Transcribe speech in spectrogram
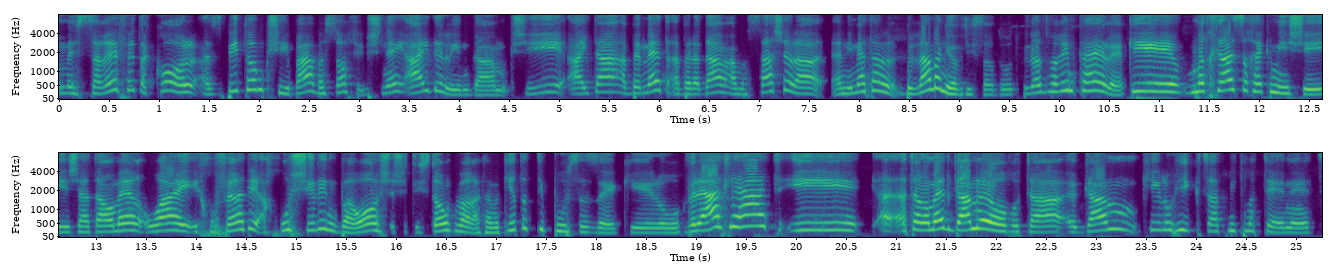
מסרף את הכל, אז פתאום כשהיא באה בסוף עם שני איידלים גם, כשהיא הייתה באמת הבן אדם, המסע שלה, אני מתה. למה אני אוהבת הישרדות? בגלל דברים כאלה. כי מתחילה לשחק מישהי שאתה אומר, וואי, היא חופרת לי אחוז שילינג בראש, שתסתום כבר, אתה מכיר את הטיפוס הזה, כאילו. ולאט לאט היא... אתה לומד גם לאהוב אותה, גם כאילו היא קצת מתמתנת,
